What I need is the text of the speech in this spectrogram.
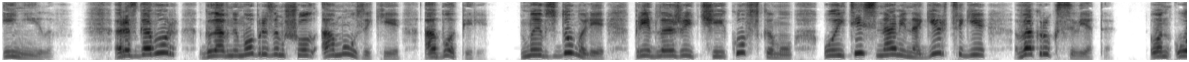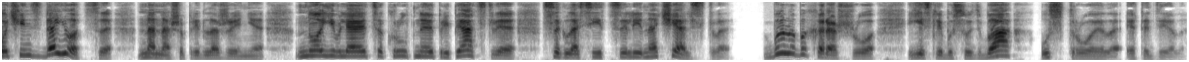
и Нилов. Разговор главным образом шел о музыке, об опере. Мы вздумали предложить Чайковскому уйти с нами на герцоге вокруг света. Он очень сдается на наше предложение, но является крупное препятствие, согласится ли начальство. Было бы хорошо, если бы судьба устроила это дело.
